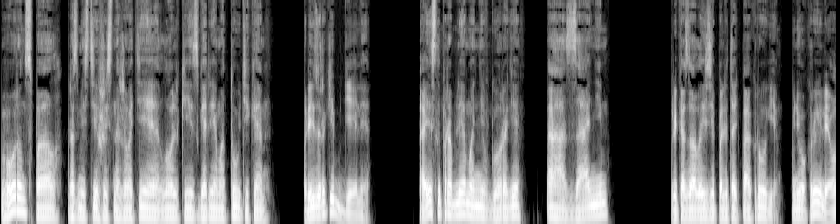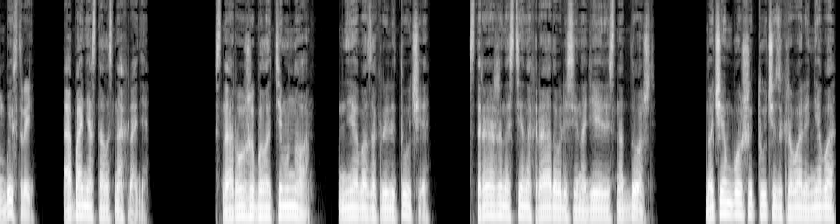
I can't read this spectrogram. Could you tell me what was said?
Ворон спал, разместившись на животе лольки из гарема Тутика. Призраки бдели. А если проблема не в городе, а за ним? Приказал Изи полетать по округе. У него крылья, он быстрый. А баня осталась на охране. Снаружи было темно. Небо закрыли тучи. Стражи на стенах радовались и надеялись на дождь. Но чем больше тучи закрывали небо,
